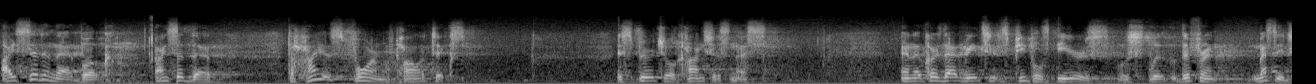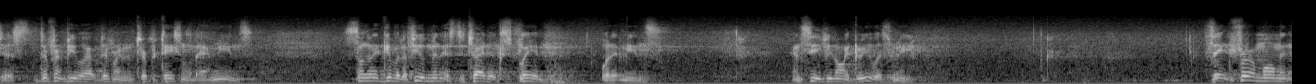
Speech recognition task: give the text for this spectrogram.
I said in that book, I said that the highest form of politics is spiritual consciousness. And of course, that reaches people's ears with, with different messages. Different people have different interpretations of what that means. So I'm going to give it a few minutes to try to explain what it means and see if you don't agree with me. Think for a moment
